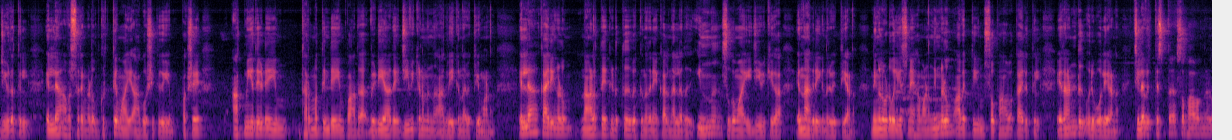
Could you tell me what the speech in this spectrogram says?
ജീവിതത്തിൽ എല്ലാ അവസരങ്ങളും കൃത്യമായി ആഘോഷിക്കുകയും പക്ഷേ ആത്മീയതയുടെയും ധർമ്മത്തിന്റെയും പാത വെടിയാതെ ജീവിക്കണമെന്ന് ആഗ്രഹിക്കുന്ന വ്യക്തിയുമാണ്. എല്ലാ കാര്യങ്ങളും നാളത്തേക്ക് എടുത്ത് വെക്കുന്നതിനേക്കാൾ നല്ലത് ഇന്ന് സുഖമായി ജീവിക്കുക എന്നാഗ്രഹിക്കുന്ന ഒരു വ്യക്തിയാണ്. നിങ്ങളോട് വലിയ സ്നേഹമാണ്. നിങ്ങളും ആ വ്യക്തിയും സ്വഭാവ കാര്യത്തിൽ ഏതാണ്ട് ഒരുപോലെയാണ്. ചില വ്യത്യസ്ത സ്വഭാവങ്ങൾ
